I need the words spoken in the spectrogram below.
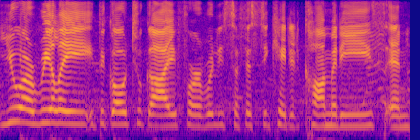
you are really the go-to guy for really sophisticated comedies. And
